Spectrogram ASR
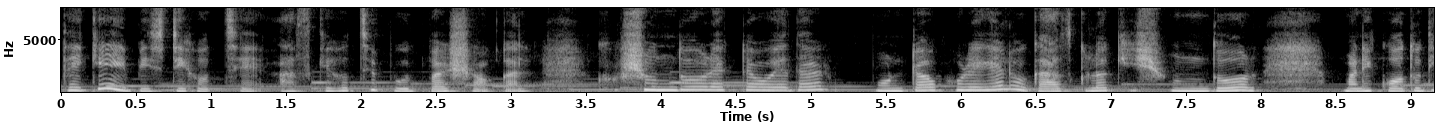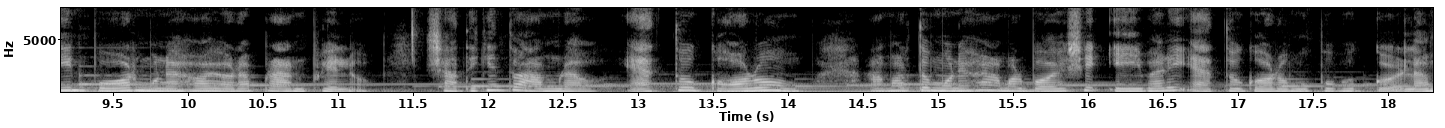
থেকে এই বৃষ্টি হচ্ছে। আজকে হচ্ছে বুধবার সকাল। খুব সুন্দর একটা ওয়েদার মনটাও ভরে গেল, গাছগুলো কি সুন্দর। মানে কতদিন পর মনে হয় ওরা প্রাণ ফেল সাথে কিন্তু আমরাও, এত গরম। আমার তো মনে হয় আমার বয়সে এইবারই এত গরম উপভোগ করলাম।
